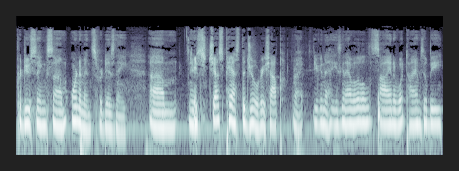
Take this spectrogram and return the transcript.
producing some ornaments for Disney. Um, It's just past the jewelry shop. Right. You're gonna. He's gonna have a little sign of what times he'll be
